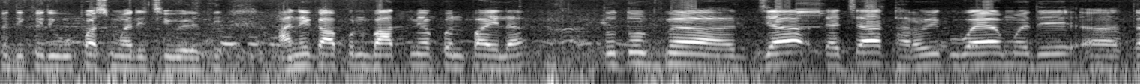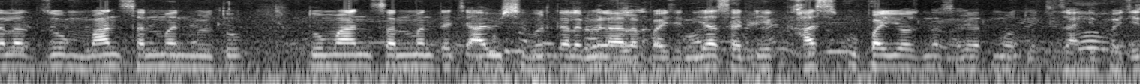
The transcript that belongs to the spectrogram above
कधी कधी उपासमारीची वेळ येते. अनेक आपण बातम्या पण पाहिल्या. तो तो ज्या त्याच्या ठराविक वयामध्ये त्याला जो मान सन्मान मिळतो तो मान सन्मान त्याच्या आयुष्यभर त्याला मिळाला पाहिजे. यासाठी एक खास उपाययोजना सगळ्यात महत्त्वाची झाली पाहिजे.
